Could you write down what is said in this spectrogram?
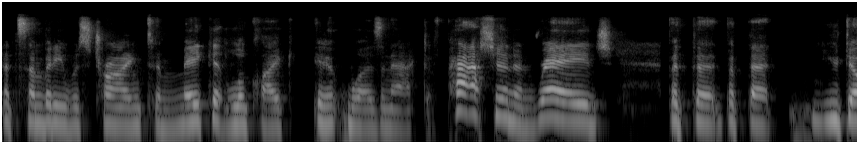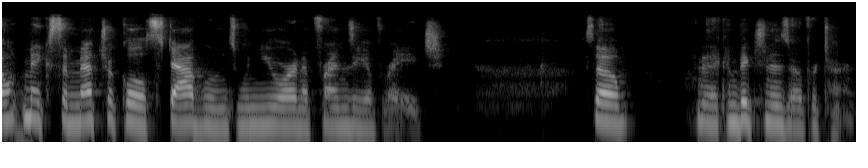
that somebody was trying to make it look like it was an act of passion and rage, but that but that you don't make symmetrical stab wounds when you are in a frenzy of rage. So the conviction is overturned.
